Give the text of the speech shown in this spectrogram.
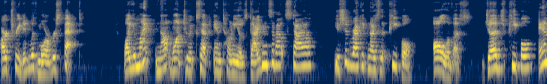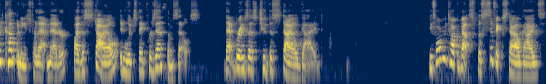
are treated with more respect. While you might not want to accept Antonio's guidance about style, you should recognize that people, all of us, judge people and companies for that matter by the style in which they present themselves. That brings us to the style guide. Before we talk about specific style guides,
